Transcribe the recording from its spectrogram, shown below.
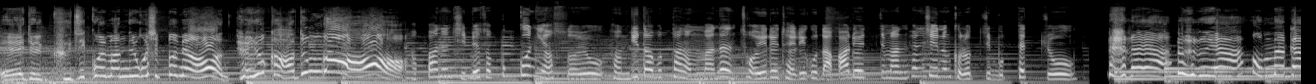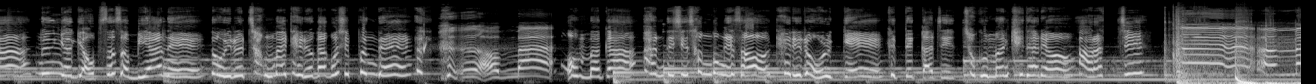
애들 그지꼴 만들고 싶으면 데려가든가. 아빠는 집에서 폭군이었어요. 견디다 못한 엄마는 저희를 데리고 나가려 했지만 현실은 그렇지 못했죠. 나라야, 루루야, 엄마가 능력이 없어서 미안해. 너희를 정말 데려가고 싶은데. 엄마, 엄마가 반드시 성공해서 데리러 올게. 그때까지 조금만 기다려. 알았지? 엄마!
